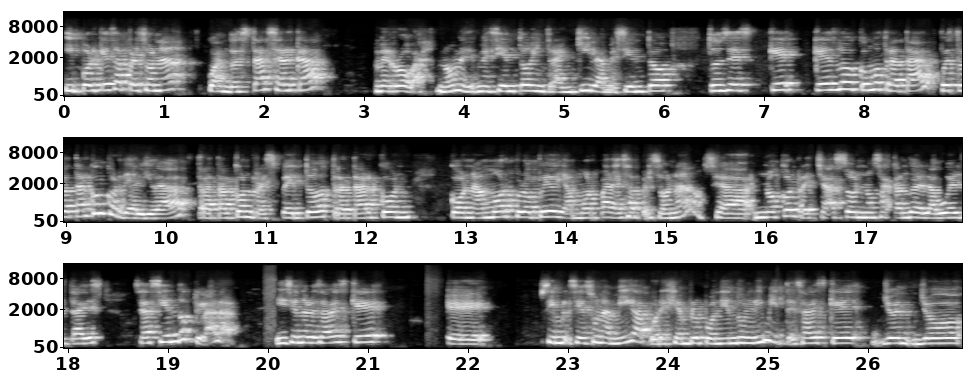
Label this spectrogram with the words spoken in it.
y porque esa persona cuando está cerca me roba, ¿no? Me, me siento intranquila, me siento entonces, ¿qué, ¿qué, es lo, cómo tratar? Pues tratar con cordialidad, tratar con respeto, tratar con, con amor propio y amor para esa persona, o sea, no con rechazo, no sacándole la vuelta, es, o sea, siendo clara y diciéndole, ¿sabes qué? Eh, si, si, es una amiga, por ejemplo, poniendo un límite, ¿sabes qué? Yo, yo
